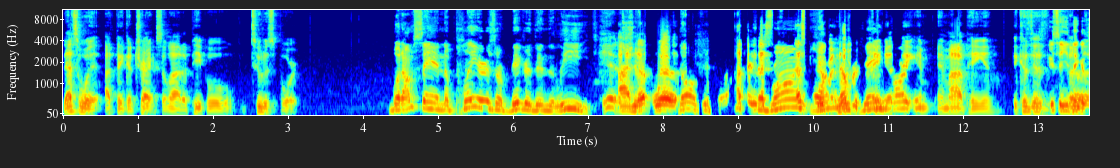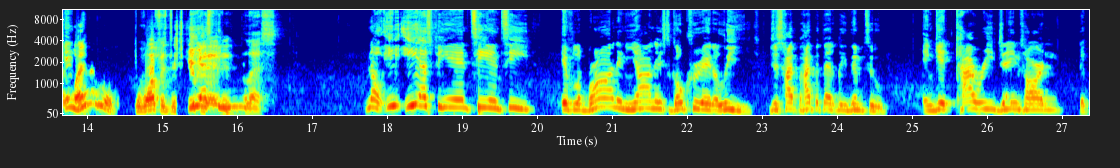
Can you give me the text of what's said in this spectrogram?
That's what I think attracts a lot of people to the sport. But I'm saying the players are bigger than the league. yeah, I that's true. know well Dog, I think that's LeBron, that's more of a Giannis, numbers James thing, I think, Harden. in, in my opinion, because there's You said you the, think it's in what? general, the wealth is distributed ESPN less. No, e- ESPN, TNT. If LeBron and Giannis go create a league, just hypo- hypothetically them two, and get Kyrie, James Harden, the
